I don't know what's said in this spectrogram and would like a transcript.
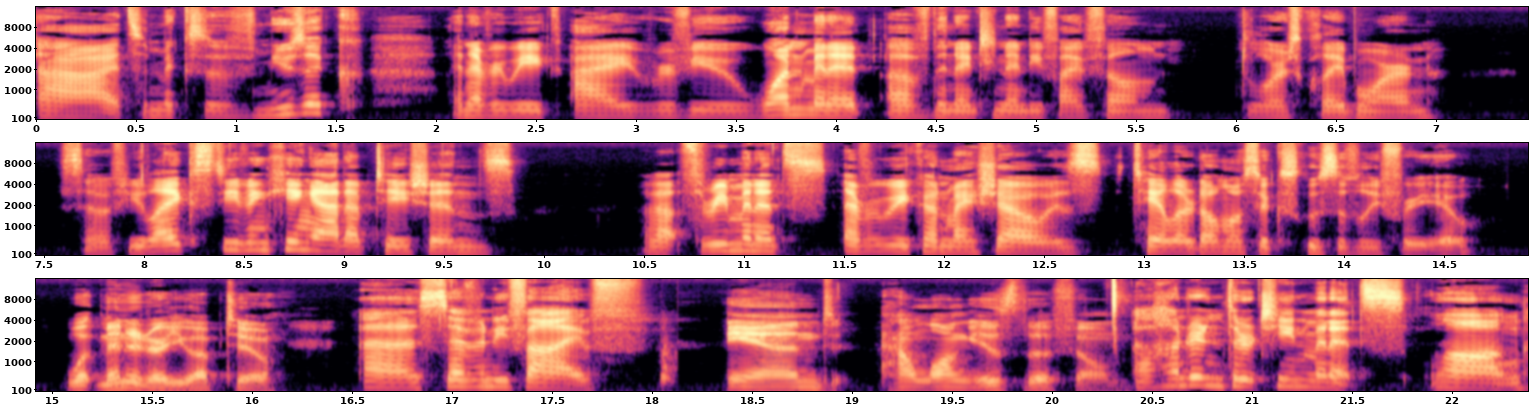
Uh, it's a mix of music, and every week I review one minute of the 1995 film Dolores Claiborne. So if you like Stephen King adaptations, about three minutes every week on my show is tailored almost exclusively for you. What minute are you up to? Uh, 75. And how long is the film? 113 minutes long.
